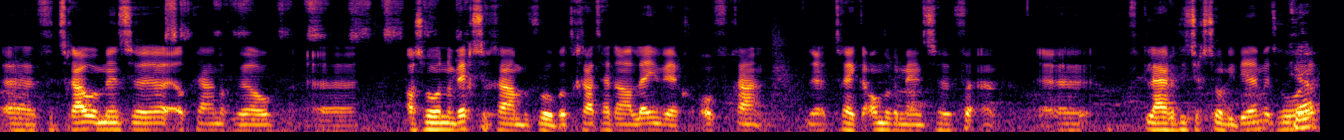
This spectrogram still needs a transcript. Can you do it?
Eh, vertrouwen mensen elkaar nog wel? Eh, als Horner weg zou gaan bijvoorbeeld, gaat hij dan alleen weg? Of gaan, eh, trekken andere mensen, ver- verklaren die zich solidair met Horner? Ja.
